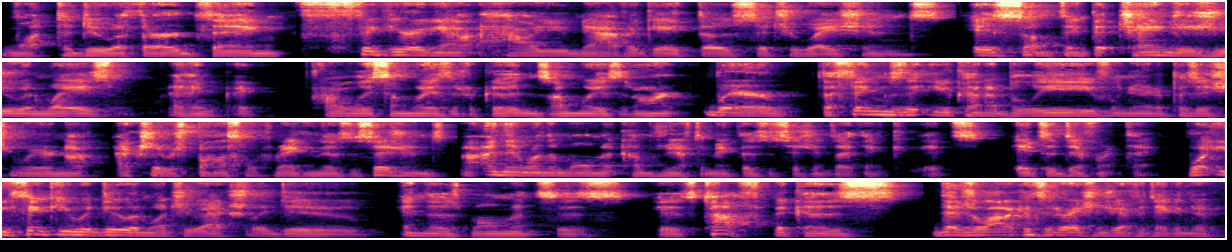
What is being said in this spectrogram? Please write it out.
want to do a third thing. Figuring out how you navigate those situations is something that changes you in ways I think probably some ways that are good and some ways that aren't, where the things that you kind of believe when you're in a position where you're not actually responsible for making those decisions. Uh, and then when the moment comes you have to make those decisions, I think it's, it's a different thing. What you think you would do and what you actually do in those moments is, is tough because there's a lot of considerations you have to take into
